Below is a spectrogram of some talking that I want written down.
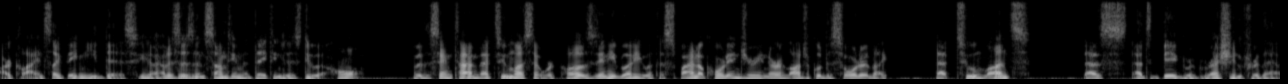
our clients, like they need this. You know, this isn't something that they can just do at home. But at the same time, that two months that we're closed, anybody with a spinal cord injury, neurological disorder, like that two months, that's that's big regression for them.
